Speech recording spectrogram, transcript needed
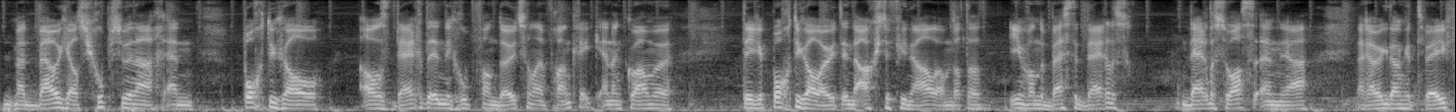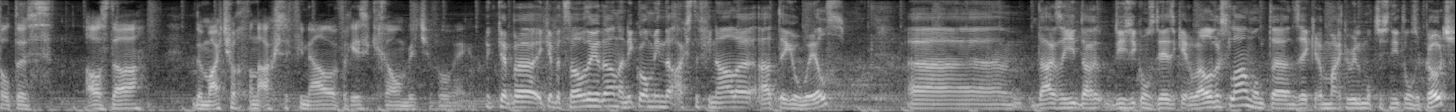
met België als groepswinnaar en Portugal als derde in de groep van Duitsland en Frankrijk. En dan kwamen we tegen Portugal uit in de achtste finale, omdat dat een van de beste derdes, was. En ja, daar heb ik dan getwijfeld. Dus als dat de match wordt van de achtste finale, vrees ik er al een beetje voor. Ik heb, eh, ik heb hetzelfde gedaan en ik kwam in de achtste finale uit tegen Wales. Eh, daar zie, daar, die zie ik ons deze keer wel verslaan, want eh, zeker Mark Wilmots is niet onze coach.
